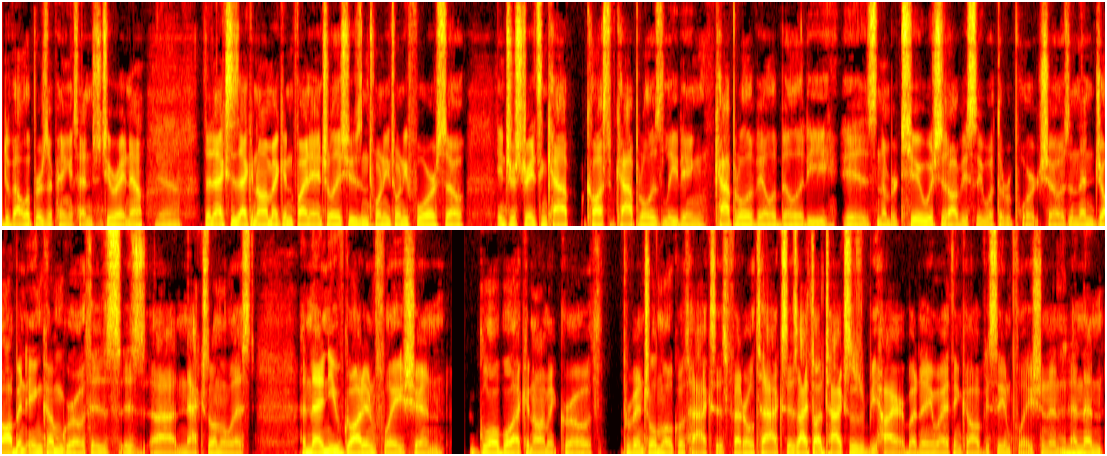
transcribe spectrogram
developers are paying attention to right now. Yeah. The next is economic and financial issues in 2024. So interest rates and cap cost of capital is leading. Capital availability is number two, which is obviously what the report shows. And then job and income growth is is uh, next on the list. And then you've got inflation, global economic growth, provincial and local taxes, federal taxes. I thought taxes would be higher, but anyway, I think obviously inflation and, and, and then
